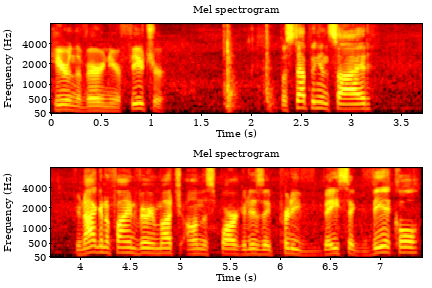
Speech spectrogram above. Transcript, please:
here in the very near future. But stepping inside, you're not gonna find very much on the Spark. It is a pretty basic vehicle,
